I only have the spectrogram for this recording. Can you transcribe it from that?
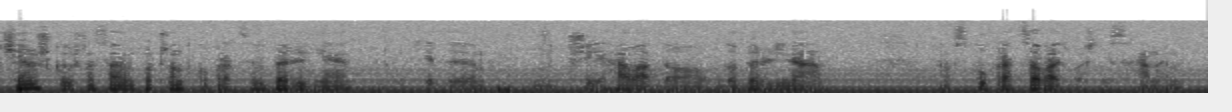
ciężko już na samym początku pracy w Berlinie, kiedy przyjechała do, do Berlina e, współpracować właśnie z Hanem, e,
